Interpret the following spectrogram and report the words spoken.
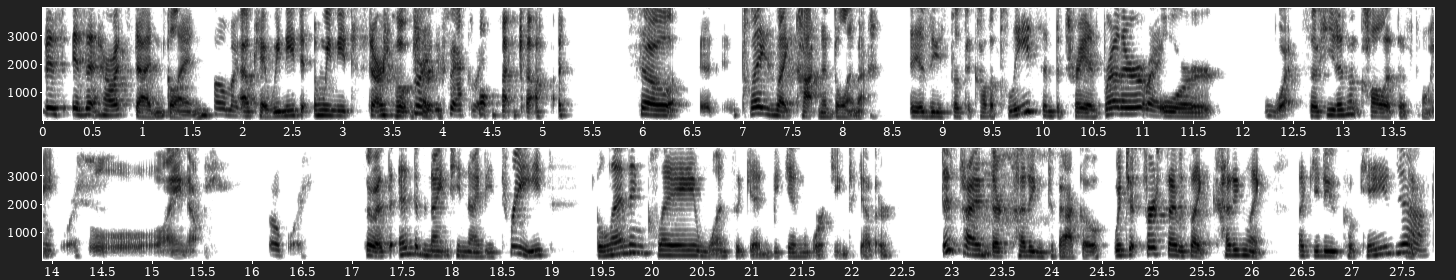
This isn't how it's done, Glenn. oh my god Okay, we need to we need to start over. right exactly Oh my god. So uh, Clay's like caught in a dilemma. Is he supposed to call the police and betray his brother Right. or what? So he doesn't call at this point. oh boy Oh, I know. oh boy So at the end of 1993, Glenn and Clay once again begin working together. This time they're cutting tobacco, which at first I was like cutting like like you do cocaine. Yeah. Like,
